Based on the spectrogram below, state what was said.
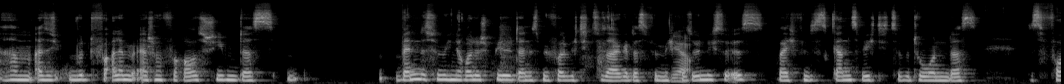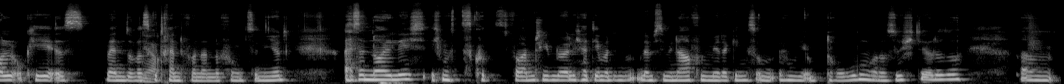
Ähm, also ich würde vor allem erstmal vorausschieben, dass wenn das für mich eine Rolle spielt, dann ist mir voll wichtig zu sagen, dass es für mich ja. persönlich so ist, weil ich finde es ganz wichtig zu betonen, dass das voll okay ist, wenn sowas ja. getrennt voneinander funktioniert. Also neulich, ich muss das kurz voranschieben, neulich hat jemand in einem Seminar von mir, da ging es um irgendwie um Drogen oder Süchte oder so. Ähm,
